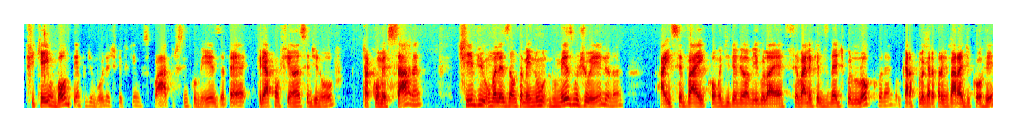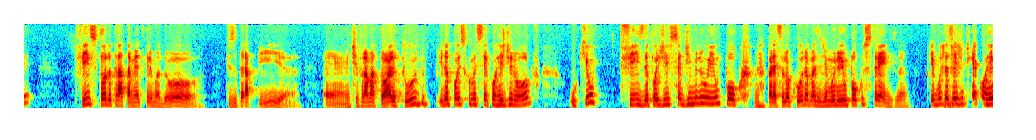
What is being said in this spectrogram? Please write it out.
Fiquei um bom tempo de molho, acho que fiquei uns quatro, cinco meses, até criar confiança de novo para começar, né? Tive uma lesão também no, no, mesmo joelho, né? Aí você vai, como diria meu amigo lá, é, você vai naqueles médicos loucos, né? O cara falou que era para me parar de correr. Fiz todo o tratamento que ele mandou, fisioterapia, é, anti-inflamatório, tudo, e depois comecei a correr de novo. O que eu fiz depois disso é diminuir um pouco, né? Parece loucura, mas diminuir um pouco os treinos, né? Porque muitas uhum. vezes a gente quer correr,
